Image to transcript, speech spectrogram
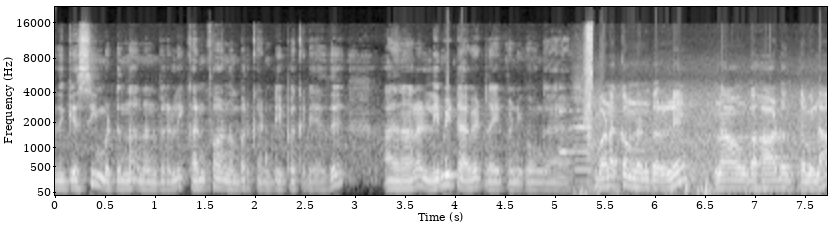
இது கெஸ்ஸிங் மட்டும்தான் நண்பர்களே. கன்ஃபார்ம் நம்பர் கண்டிப்பாக கிடையாது. அதனால் லிமிட்டாகவே ட்ரை பண்ணிக்கோங்க. வணக்கம் நண்பர்களே. நான் உங்கள் ஹார்ட் ஒர்க் தமிழா.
